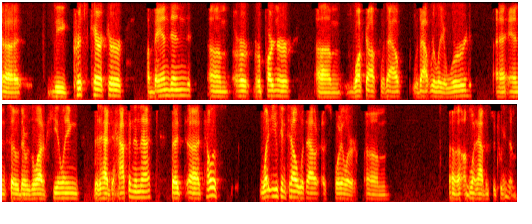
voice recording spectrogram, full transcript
uh, the Kris character abandoned um, her her partner, um, walked off without without really a word, uh, and so there was a lot of healing that had to happen in that. But uh, tell us what you can tell without a spoiler um, uh, on what happens between them.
